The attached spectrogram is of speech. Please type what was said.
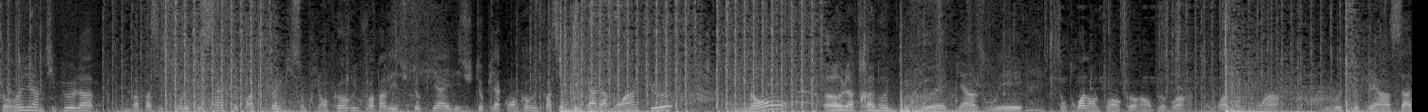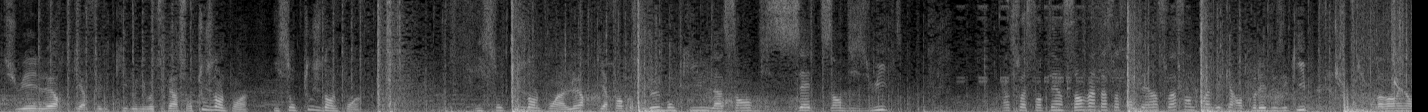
Sont revenus un petit peu là. On va passer sur le P5. Les points de qui sont pris encore une fois par les Utopia. Et les Utopia qui ont encore une fois cette décale à moins que. Non Oh la très bonne pirouette, bien joué Ils sont 3 dans le point encore, hein, on peut voir 3 dans le point. Au niveau de ce P1, ça a tué. L'heure qui a fait le kill au niveau de ce P1. Ils sont tous dans le point. Ils sont tous dans le point. Ils sont tous dans le point. L'heure qui a fait encore deux bons kills là, 117, 118. À 61, 120 à 61, 60 points d'écart entre les deux équipes. On va voir maintenant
